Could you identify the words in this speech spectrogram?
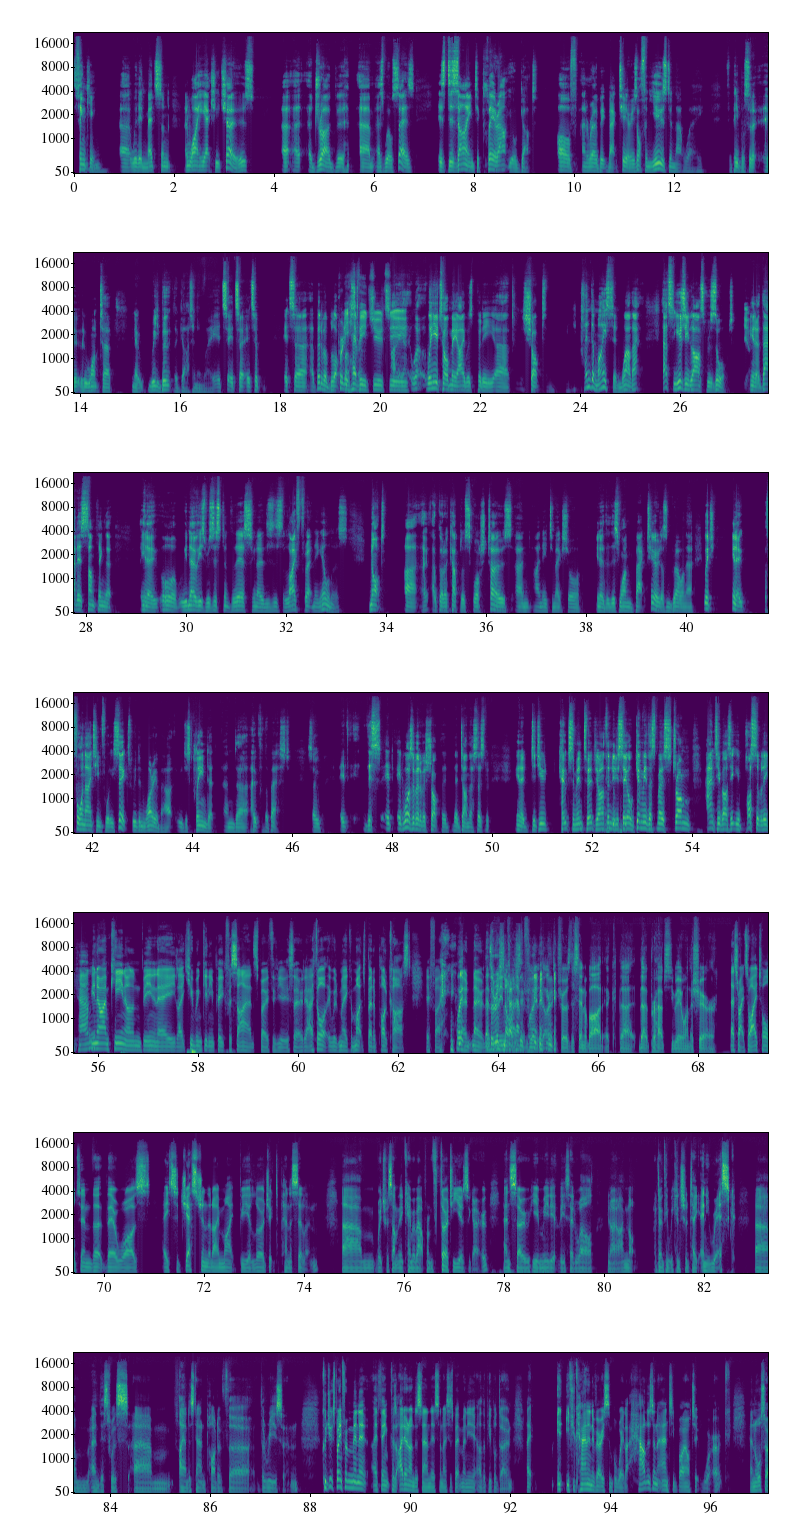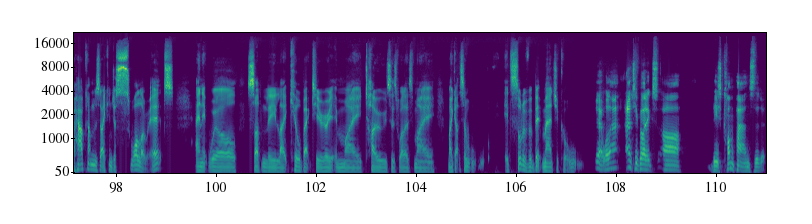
thinking uh, within medicine and why he actually chose a, a, a drug that, um, as Will says, is designed to clear out your gut of anaerobic bacteria, is often used in that way for people sort of who, who want to you know reboot the gut in a way. It's it's a it's a it's a, a bit of a block. Pretty heavy duty. I, well, when you told me, I was pretty uh, shocked. Clindamycin. Wow, that that's usually last resort. Yeah. You know, that is something that you know. Oh, we know he's resistant to this. You know, this is a life-threatening illness. Not, uh, I, I've got a couple of squashed toes, and I need to make sure you know that this one bacteria doesn't grow on there. Which you know, before 1946, we didn't worry about. We just cleaned it and uh, hope for the best. So it this it, it was a bit of a shock that they'd done this. you know, did you coach them into it, Jonathan? Did you say, "Oh, give me this most strong antibiotic you possibly can"? You know, I'm keen on being a like human guinea pig for science, both of you. So I thought it would make a much better podcast if I. Wait, no, no, that's really not what happened. When Doctor chose this antibiotic that that perhaps you may want to share. That's right. So I told him that there was a suggestion that I might be allergic to penicillin, um, which was something that came about from 30 years ago. And so he immediately said, well, you know, I'm not, I don't think we can should take any risk. Um, and this was, um, I understand, part of the the reason. Could you explain for a minute? I think because I don't understand this, and I suspect many other people don't. Like, if you can, in a very simple way, like how does an antibiotic work, and also how comes I can just swallow it and it will suddenly like kill bacteria in my toes as well as my my gut. So it's sort of a bit magical. Yeah, well, a- antibiotics are these compounds that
